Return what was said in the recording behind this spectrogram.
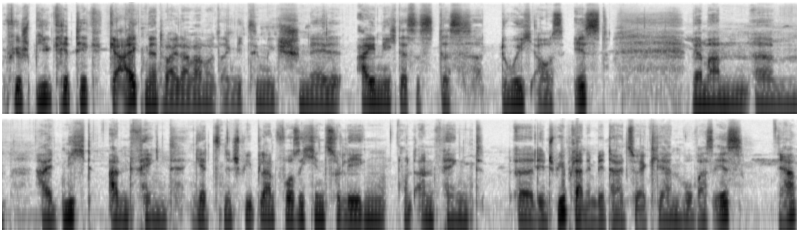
für Spielkritik geeignet, weil da waren wir uns eigentlich ziemlich schnell einig, dass es das durchaus ist, wenn man ähm, halt nicht anfängt, jetzt einen Spielplan vor sich hinzulegen und anfängt, äh, den Spielplan im Detail zu erklären, wo was ist. Ja.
